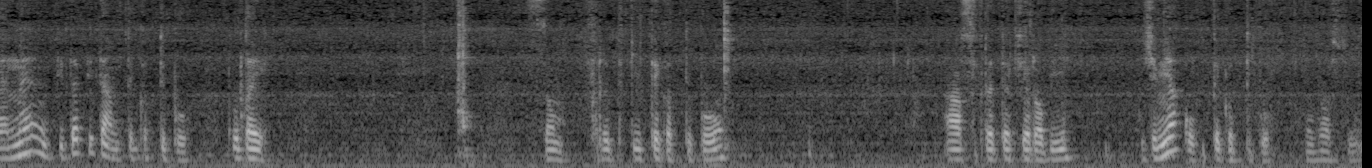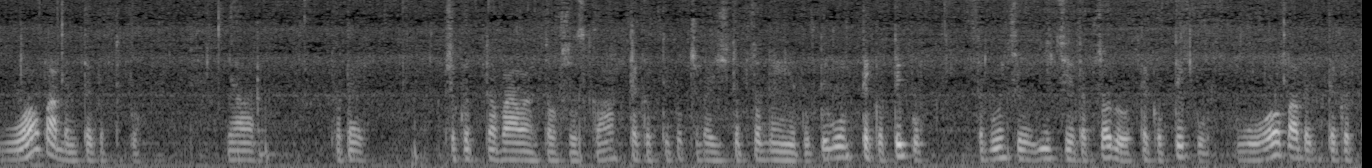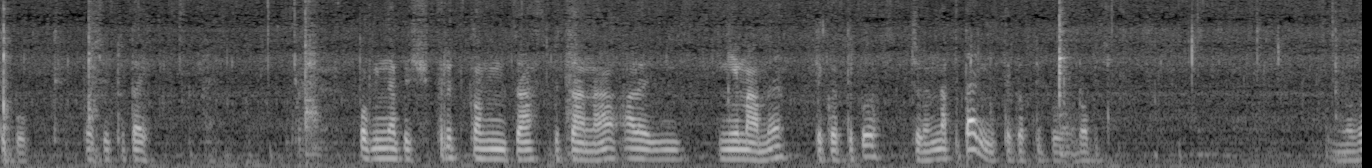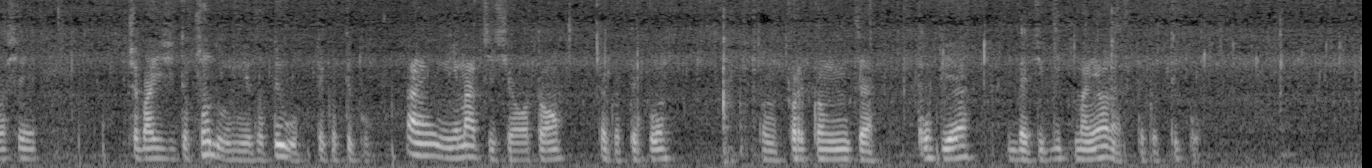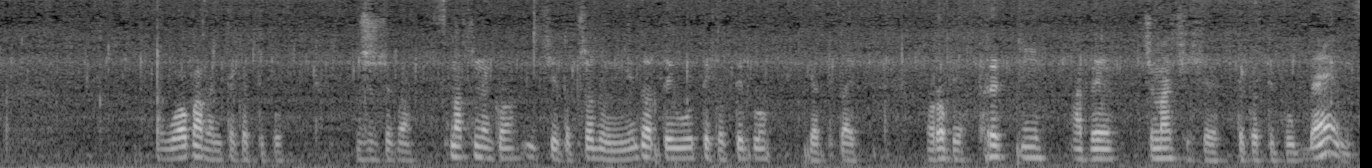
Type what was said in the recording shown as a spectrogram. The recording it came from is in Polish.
Ben, witam, witam tego typu. Tutaj są frytki tego typu. A z frytek się robi ziemniaków tego typu. No właśnie, tego typu. Ja tutaj przygotowałem to wszystko. Tego typu trzeba iść do przodu, nie do tyłu. Tego typu. Spróbujcie, idźcie do przodu. Tego typu. Łopabem tego typu. Właśnie tutaj powinna być frytkonica specjalna, ale nie mamy tego typu. Trzeba na pytanie tego typu robić. No właśnie trzeba iść do przodu, nie do tyłu tego typu. Ale nie martwcie się o to tego typu. Tą frytkonicę kupię i będzie git majonez tego typu. Łopawem tego typu. Życzę Wam smacznego, idźcie do przodu, nie do tyłu tego typu. Ja tutaj robię frytki, a Wy trzymacie się tego typu bęc.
